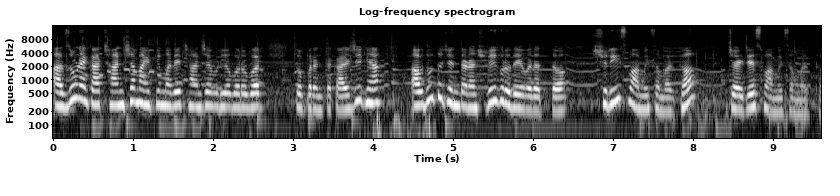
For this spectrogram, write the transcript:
अजून एका छानशा माहितीमध्ये छानशा व्हिडिओबरोबर तोपर्यंत काळजी घ्या. अवधूत चिंतन श्री गुरुदेव दत्त श्री स्वामी समर्थ. जय जय स्वामी समर्थ.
